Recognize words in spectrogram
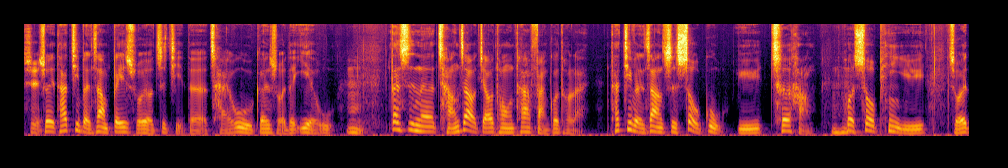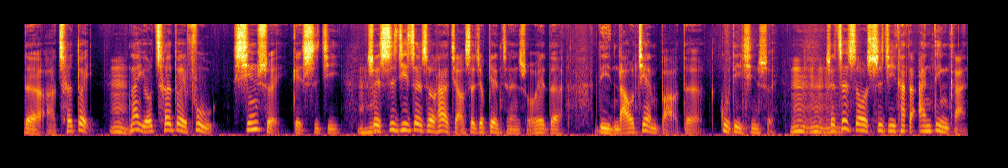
是，所以他基本上背所有自己的财务跟所谓的业务，嗯，但是呢，长照交通它反过头来。他基本上是受雇于车行，或受聘于所谓的啊车队，嗯，那由车队付薪水给司机，所以司机这时候他的角色就变成所谓的领劳健保的固定薪水，嗯嗯，所以这时候司机他的安定感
